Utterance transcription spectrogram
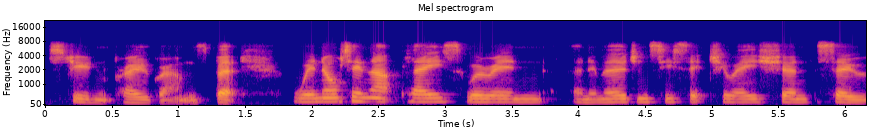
student programs. But we're not in that place. We're in an emergency situation, so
